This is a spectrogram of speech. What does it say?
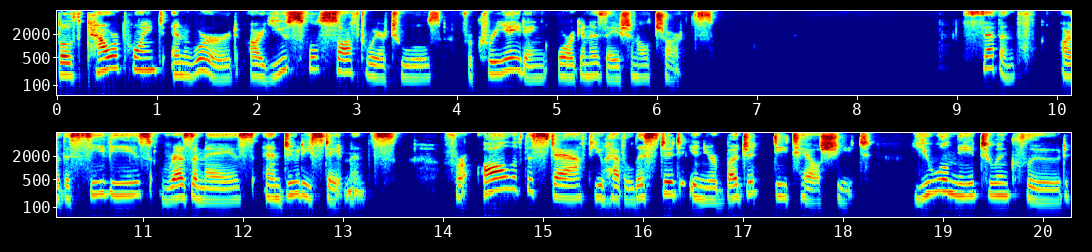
Both PowerPoint and Word are useful software tools for creating organizational charts. Seventh are the CVs, resumes, and duty statements. For all of the staff you have listed in your budget detail sheet, you will need to include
